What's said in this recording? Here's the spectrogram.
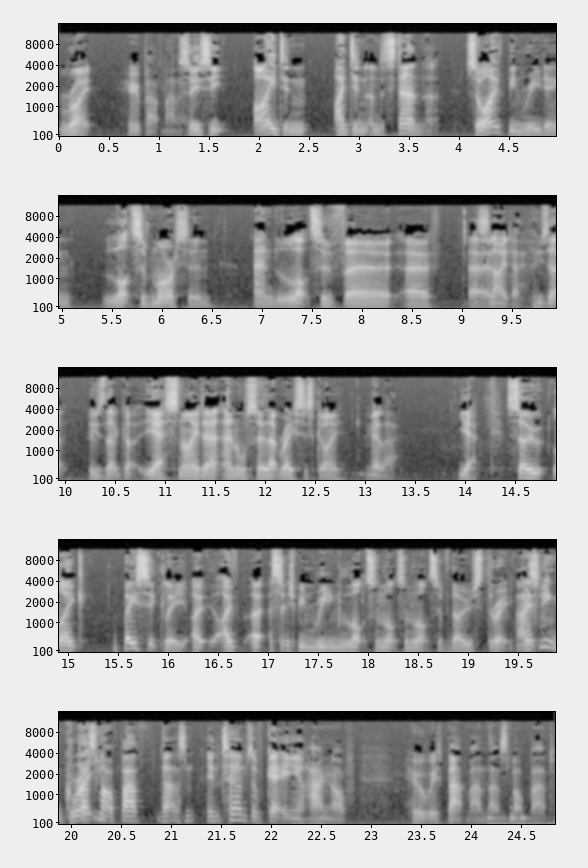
Right. who Batman is. So you see, I didn't, I didn't understand that. So I've been reading lots of Morrison and lots of uh, uh, uh, Snyder. Who's that? Who's that guy? Yeah, Snyder, and also that racist guy. Miller. Yeah. So like, basically, I, I've uh, essentially been reading lots and lots and lots of those three. and it's been great. That's not a bad. That's in terms of getting a hang of who is Batman. That's not bad.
